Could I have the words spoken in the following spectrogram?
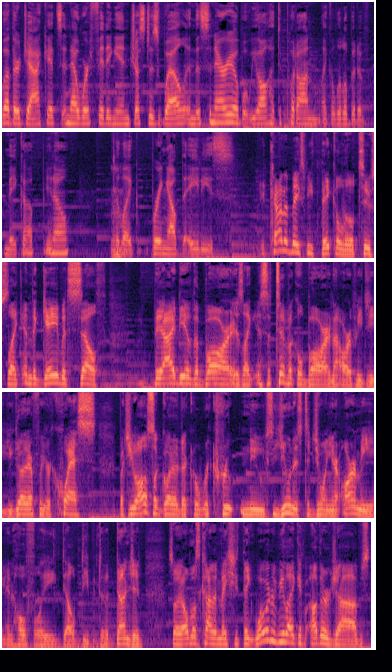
leather jackets, and now we're fitting in just as well in this scenario. But we all had to put on like a little bit of makeup, you know, to mm. like bring out the '80s. it kind of makes me think a little too. So, like in the game itself, the idea of the bar is like it's a typical bar in an RPG. You go there for your quests, but you also go there to recruit new units to join your army and hopefully delve deep into the dungeon. So it almost kind of makes you think, what would it be like if other jobs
